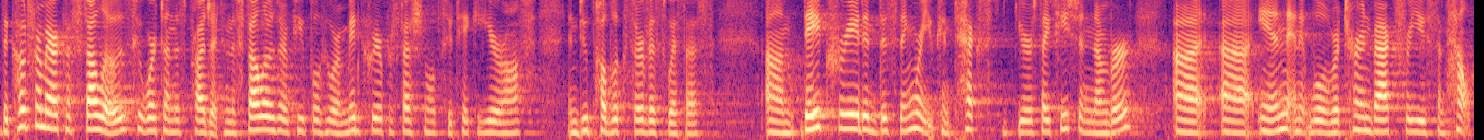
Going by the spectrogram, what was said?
The Code for America fellows who worked on this project, and the fellows are people who are mid-career professionals who take a year off and do public service with us. Um, they created this thing where you can text your citation number uh, uh, in and it will return back for you some help.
